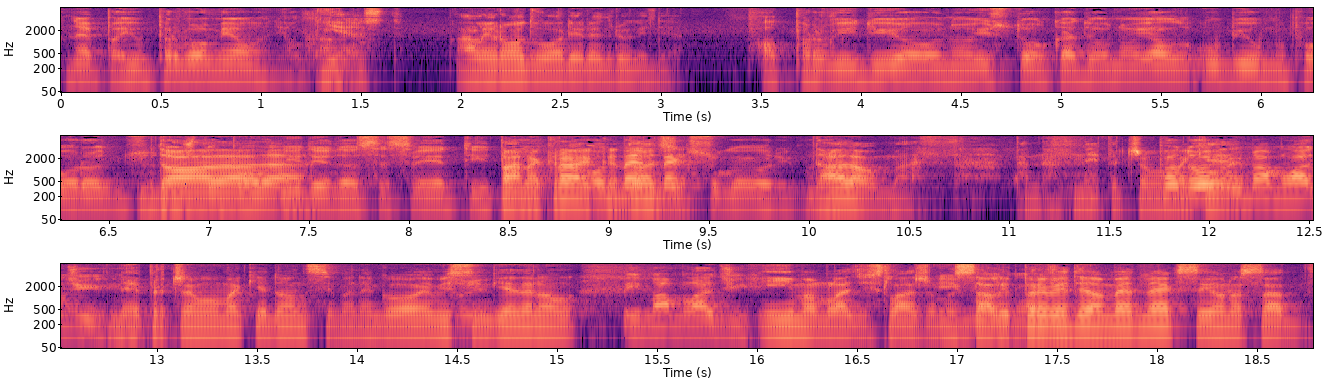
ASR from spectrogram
A ne, pa i u prvom je on, jel tako? Jest. Ali Road Warrior je drugi dio. A prvi dio, ono, isto, kad, ono, jel, ubiju mu porodicu, da, nešto, da, pa da. ide da se sveti. Pa na kraju, kad dođe... Od Mad Maxu govorimo. Da, da, ma, Pa ne pričamo pa Make... dobro, ima mlađih. Ne pričamo o Makedoncima, nego mislim, generalno... Ima mlađih. I ima mlađih, slažemo se. Ali prvi deo Mad Maxa i ono sad,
